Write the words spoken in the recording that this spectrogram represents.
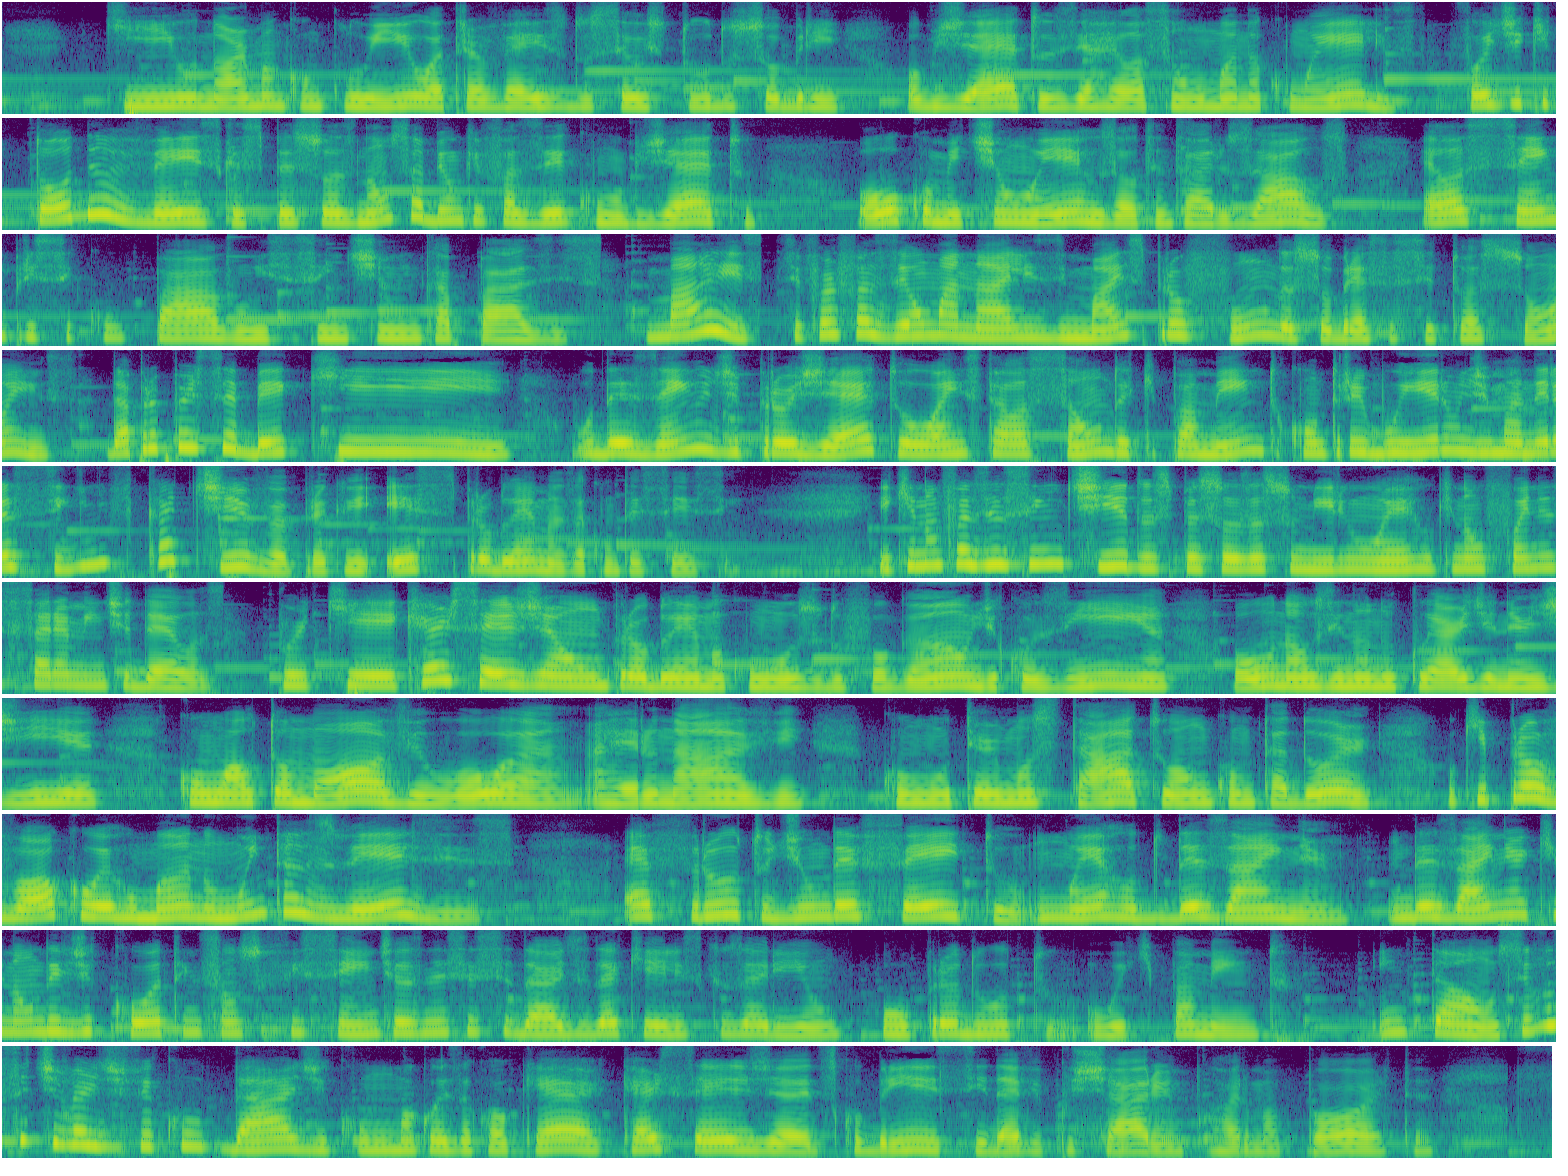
que o Norman concluiu através do seu estudo sobre objetos e a relação humana com eles foi de que toda vez que as pessoas não sabiam o que fazer com o objeto ou cometiam erros ao tentar usá-los, elas sempre se culpavam e se sentiam incapazes. Mas, se for fazer uma análise mais profunda sobre essas situações, dá para perceber que o desenho de projeto ou a instalação do equipamento contribuíram de maneira significativa para que esses problemas acontecessem. E que não fazia sentido as pessoas assumirem um erro que não foi necessariamente delas, porque quer seja um problema com o uso do fogão de cozinha ou na usina nuclear de energia, com o automóvel ou a aeronave, com o termostato ou um computador, o que provoca o erro humano muitas vezes é fruto de um defeito, um erro do designer. Um designer que não dedicou atenção suficiente às necessidades daqueles que usariam o produto, o equipamento. Então, se você tiver dificuldade com uma coisa qualquer, quer seja descobrir se deve puxar ou empurrar uma porta,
